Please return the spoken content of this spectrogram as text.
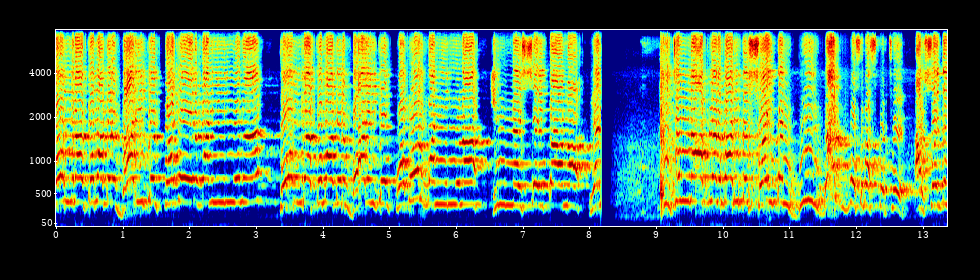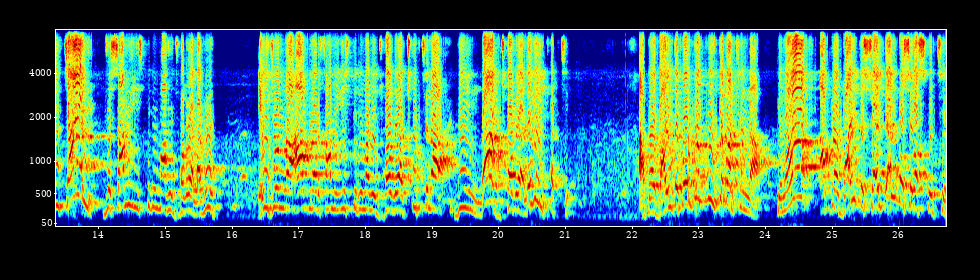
তোমরা তোমাদের বাড়িকে কবর বানিয়ে নিও না, তোমরা তোমাদের বাড়িকে কবর বানিয়ে নিও না এই জন্য আপনার বাড়িতে শয়তান দুই রাত বসবাস করছে, আর শয়তান চাই যে স্বামী স্ত্রীর মাঝে ঝগড়া লাগুক। এই জন্য আপনার স্বামী স্ত্রীর মাঝে ঝগড়া ছুটছে না, দিন রাত ঝগড়া লেগেই থাকছে। আপনার বাড়িতে বরকত বুঝতে পারছেন না, কেন? আপনার বাড়িতে শয়তান বসবাস করছে।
